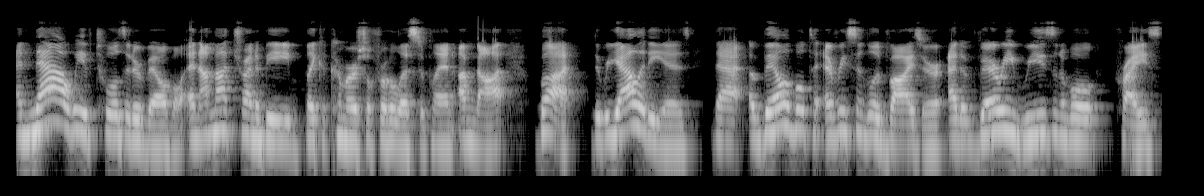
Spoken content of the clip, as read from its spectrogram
And now we have tools that are available. And I'm not trying to be like a commercial for Holistiplan. I'm not. But the reality is that available to every single advisor at a very reasonable price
